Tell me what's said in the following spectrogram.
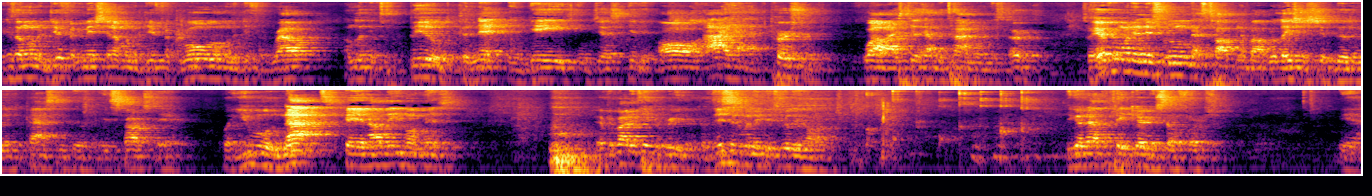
Because I'm on a different mission. I'm on a different role. I'm on a different route. I'm looking to build, connect, engage, and just give it all I have personally while I still have the time on this earth. So everyone in this room that's talking about relationship building and capacity building, it starts there. But you will not, okay, and I'll leave on this. Everybody take a breather, because this is when it gets really hard. You're gonna have to take care of yourself first. Yeah.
